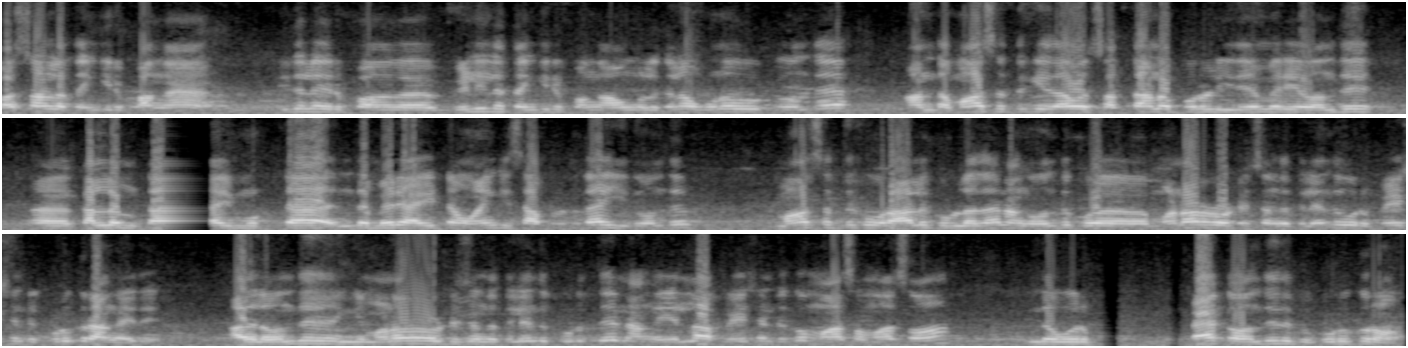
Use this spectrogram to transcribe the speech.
பஸ் ஸ்டாண்டில் தங்கியிருப்பாங்க. இதில் இருப்பாங்க வெளியில் தங்கியிருப்பாங்க. அவங்களுக்கெல்லாம் உணவுக்கு வந்து அந்த மாதத்துக்கு ஏதாவது ஒரு சத்தான பொருள் இதே மாதிரியே வந்து அஹ், கடல மிட்டாய் முட்டை இந்தமாரி ஐட்டம் வாங்கி சாப்பிட்றதா இது வந்து மாதத்துக்கு ஒரு ஆளுக்கு உள்ளதை நாங்கள் வந்து கொ- ரோட்டை ரோட்டரி ஒரு பேஷண்ட்டுக்கு கொடுக்குறாங்க இது. அதில் வந்து இங்கே மணல் சங்கத்துலேருந்து கொடுத்து நாங்கள் எல்லா பேஷண்ட்டுக்கும் மாதம் மாதம் இந்த ஒரு பேக்கை வந்து இதுக்கு கொடுக்குறோம்.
